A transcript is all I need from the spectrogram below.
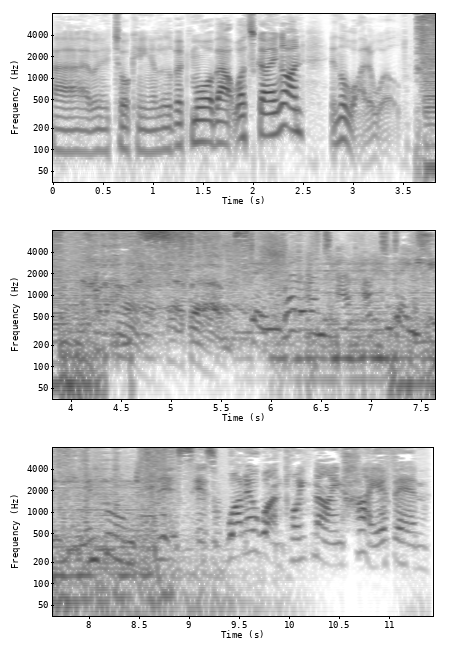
Uh, we're talking a little bit more about what's going on in the wider world. Stay relevant and up to date. Keep informed. This is 101.9 Chai FM.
